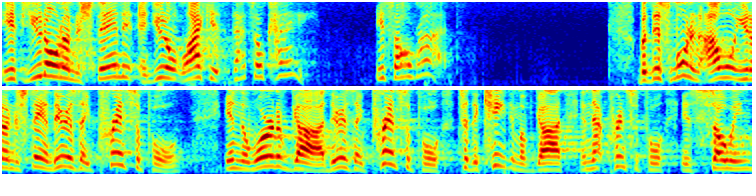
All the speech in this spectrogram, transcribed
if you don't understand it and you don't like it, that's okay. It's all right. But this morning, I want you to understand there is a principle in the Word of God, there is a principle to the kingdom of God, and that principle is sowing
